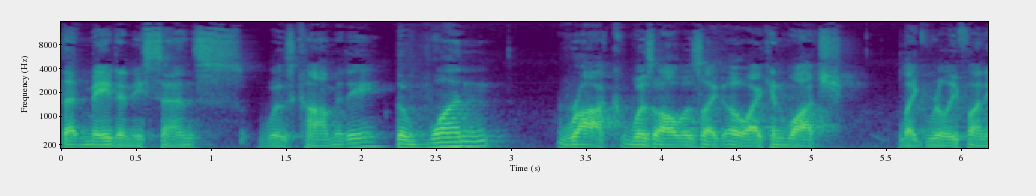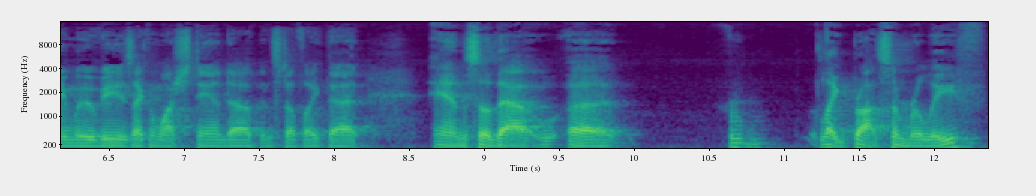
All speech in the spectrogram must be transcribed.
that made any sense was comedy. The one rock was always like, oh, I can watch like really funny movies, I can watch stand up and stuff like that, and so that uh, like brought some relief,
